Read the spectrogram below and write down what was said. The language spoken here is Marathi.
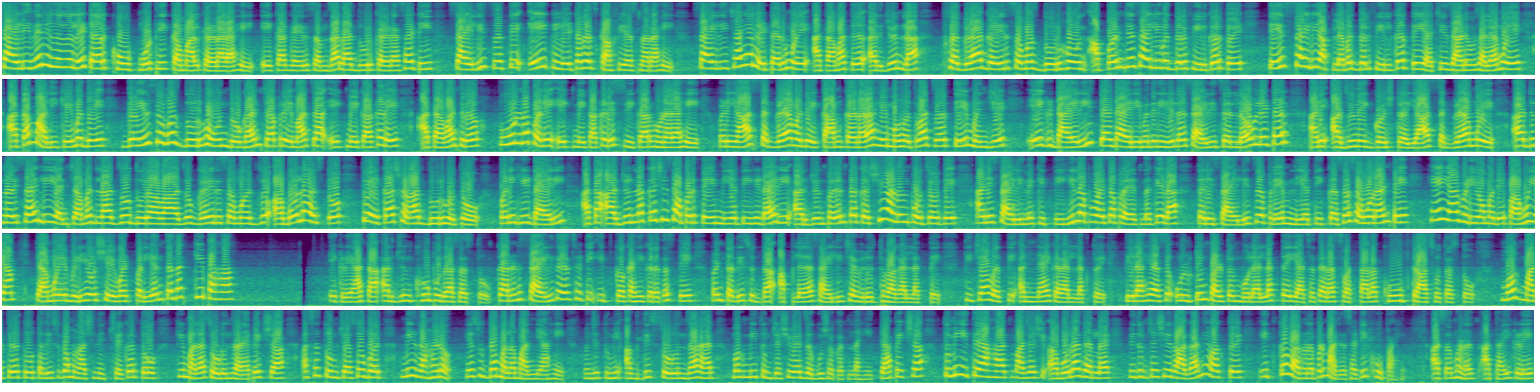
सायलीने लिहिलेलं लेटर खूप मोठी कमाल करणार आहे. एका गैरसमजाला दूर करण्यासाठी सायलीचं ते एक लेटरच काफी असणार आहे. सायलीच्या या लेटरमुळे आता मात्र अर्जुनला सगळा गैरसमज दूर होऊन आपण जे सायलीबद्दल फील करतोय तेच सायली आपल्याबद्दल फील करते याची जाणीव झाल्यामुळे आता मालिकेमध्ये गैरसमज दूर होऊन दोघांच्या प्रेमाचा एकमेकाकडे आता मात्र पूर्णपणे एकमेकाकडे स्वीकार होणार आहे. पण या सगळ्यामध्ये काम करणार आहे महत्त्वाचं ते म्हणजे एक डायरी त्या डायरीमध्ये लिहिलेलं सायलीचं लव्ह लेटर आणि अजून एक गोष्ट या सगळ्यामुळे अर्जुन आणि सायली यांच्यामधला जो दुरावा जो गैरसमज जो अबोला असतो तो एका क्षणात दूर होतो. पण ही डायरी आता अर्जुनला कशी सापडते? नियती ही डायरी अर्जुनपर्यंत कशी आणून पोचवते? आणि सायलीने कितीही लपवायचा प्रयत्न केला तरी सायलीचं प्रेम नियती कसं समोर आणते हे या व्हिडिओमध्ये पाहूया. त्यामुळे व्हिडिओ शेवटपर्यंत नक्की पहा. इकडे आता अर्जुन खूप उदास असतो. कारण सायली त्याच्यासाठी इतकं काही करत असते पण तरीसुद्धा आपल्याला सायलीच्या विरुद्ध वागायला लागते. तिच्यावरती अन्याय करायला लागतोय. तिला हे असं उलटून पालटून बोलायला लागतंय याचा त्याला स्वतःला खूप त्रास होत असतो. मग मात्र तो तरीसुद्धा मनाशी निश्चय करतो की मला सोडून जाण्यापेक्षा असं तुमच्यासोबत मी राहणं हे सुद्धा मला मान्य आहे. म्हणजे तुम्ही अगदीच सोडून जाणार मग मी तुमच्याशिवाय जगू शकत नाही. त्यापेक्षा तुम्ही इथे आहात माझ्याशी अबोला धरलाय मी तुमच्याशी रागाने वागतोय इतकं वागणं पण माझ्यासाठी खूप आहे. असं म्हणत आता इकडे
